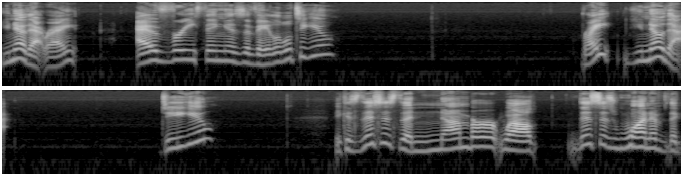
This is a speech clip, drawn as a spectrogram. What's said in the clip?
You know that, right? Everything is available to you. Right? You know that. Do you? Because this is the number, well, this is one of the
